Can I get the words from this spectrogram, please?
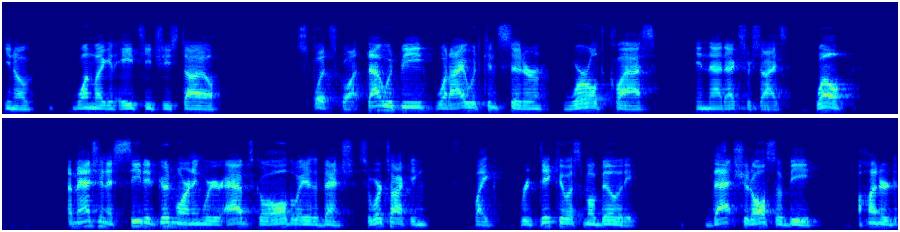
you know, one-legged ATG style split squat. That would be what I would consider world class in that exercise. Well, imagine a seated good morning where your abs go all the way to the bench. So we're talking like ridiculous mobility. That should also be 100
